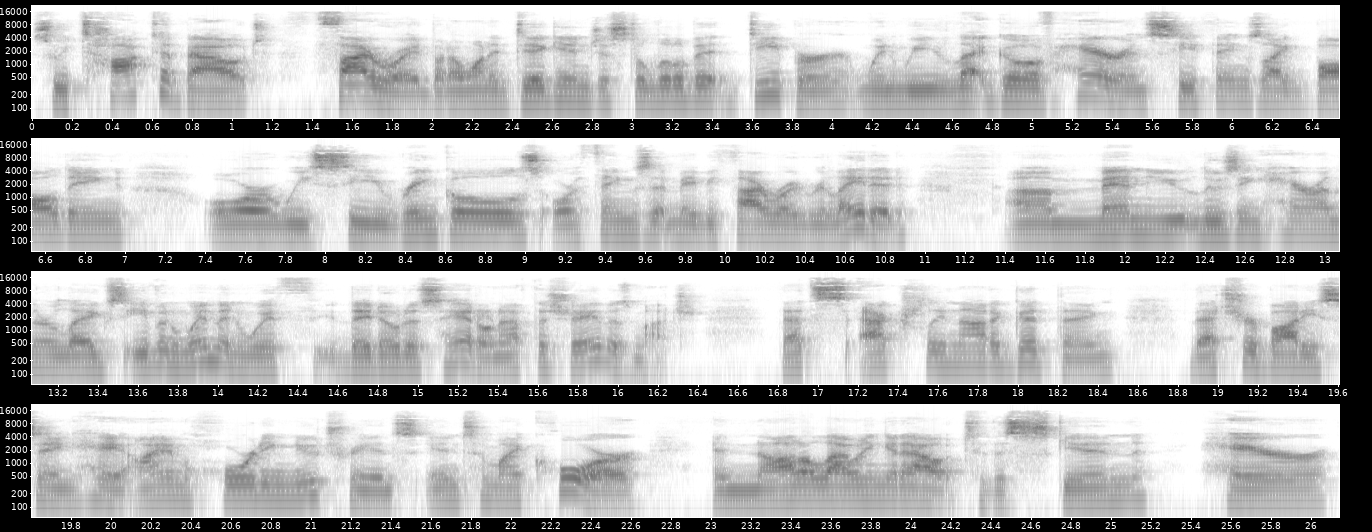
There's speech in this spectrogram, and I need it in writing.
So we talked about thyroid, but I want to dig in just a little bit deeper when we let go of hair and see things like balding or we see wrinkles or things that may be thyroid related. Um, men losing hair on their legs, even women with, they notice, hey, I don't have to shave as much. That's actually not a good thing. That's your body saying, hey, I am hoarding nutrients into my core and not allowing it out to the skin, hair,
